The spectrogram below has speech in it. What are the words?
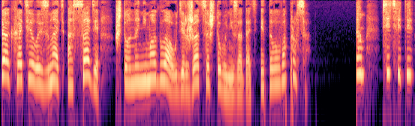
так хотелось знать о саде, что она не могла удержаться, чтобы не задать этого вопроса. «Там все цветы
